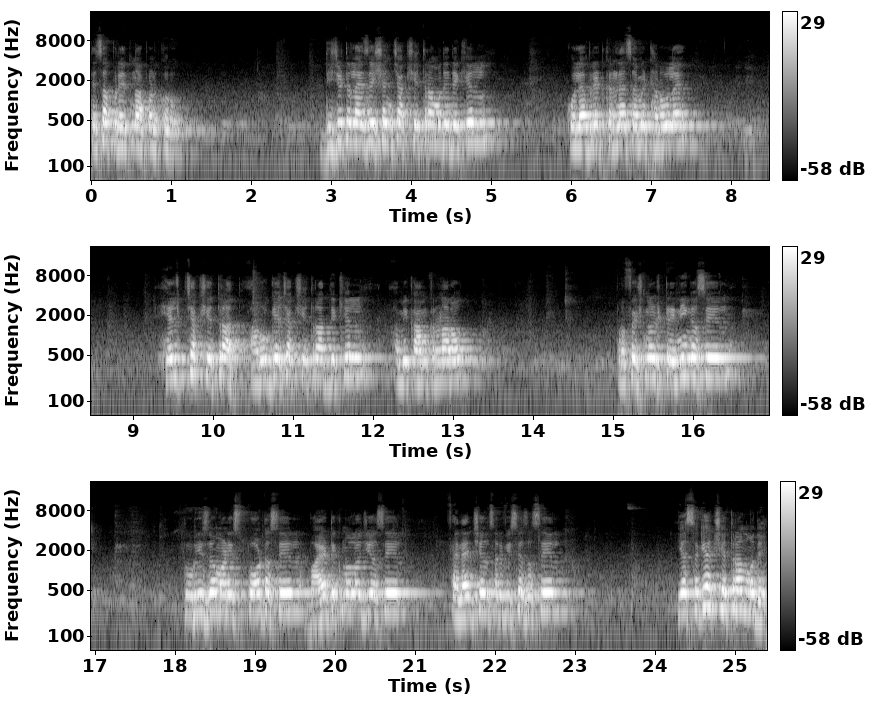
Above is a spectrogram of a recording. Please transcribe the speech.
त्याचा प्रयत्न आपण करू. डिजिटलायझेशनच्या क्षेत्रामध्ये देखील कोलॅबरेट करण्याचं आम्ही ठरवलं आहे हेल्थच्या क्षेत्रात आरोग्याच्या क्षेत्रात देखील आम्ही काम करणार आहोत. प्रोफेशनल ट्रेनिंग असेल टुरिझम आणि स्पॉट असेल बायोटेक्नॉलॉजी असेल फायनान्शियल सर्व्हिसेस असेल या सगळ्या क्षेत्रांमध्ये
